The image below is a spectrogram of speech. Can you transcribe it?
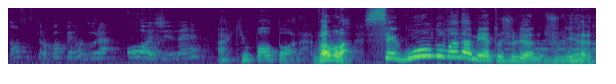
Nossa, você trocou a ferradura hoje, né? Aqui o pau tora. Vamos lá. Segundo mandamento, Juliano, Juliano,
